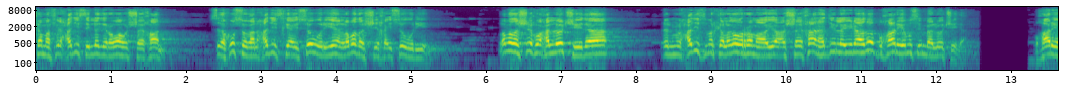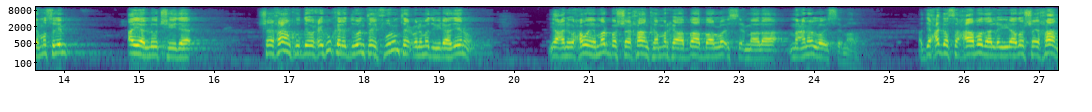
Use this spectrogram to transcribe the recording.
Kama fi alxadiisi aladii rawaahu shaykhaan. Sida ku sugan xadiiskii ay soo wariyeen labada shiikh ay soo wariyeen. Labada shiikh waxaa loo jeedaa cilmulxadiis marka laga warramaayo ashaykhaan haddii la yidhaahdo bukhaari iyo muslim baa loo jeedaa bukhaariyo muslim ayaa loo jeedaa shaykhaanku dee waxay ku kala duwan tahay funuuntay culammadu yidhaahdeeno yacni waxa weeye marba shaykhaanka markaa baab baa loo isticmaalaa macno loo isticmaalaa haddii xagga saxaabada la yidhahdo shaykhaan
